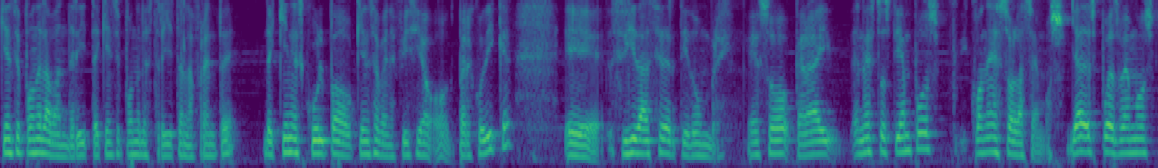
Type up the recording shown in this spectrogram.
quién se pone la banderita, quién se pone la estrellita en la frente, de quién es culpa o quién se beneficia o perjudica, eh, sí da certidumbre. Eso, caray, en estos tiempos, con eso lo hacemos. Ya después vemos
